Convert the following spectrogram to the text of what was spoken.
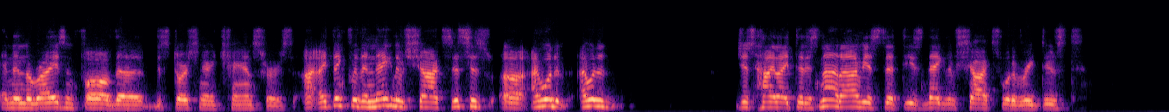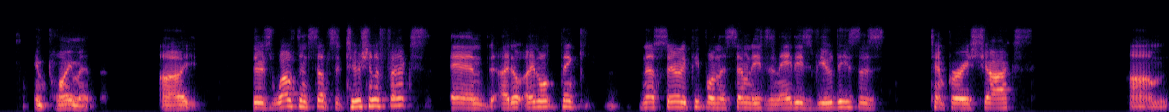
and then the rise and fall of the distortionary transfers. I, I think for the negative shocks, this is uh, I would I would just highlight that it's not obvious that these negative shocks would have reduced employment. Uh, there's wealth and substitution effects, and I don't I don't think necessarily people in the 70s and 80s viewed these as temporary shocks. Um,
